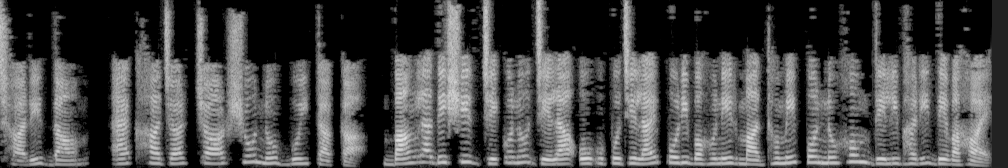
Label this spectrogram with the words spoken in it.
ছাড়ে দাম এক হাজার চারশো নব্বই টাকা। বাংলাদেশের যে কোনো জেলা ও উপজেলায় পরিবহনের মাধ্যমে পণ্য হোম ডেলিভারি দেওয়া হয়।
